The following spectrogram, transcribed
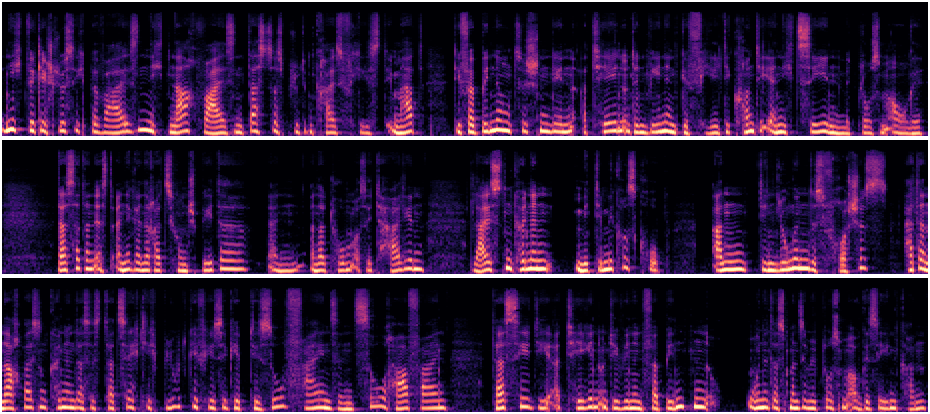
nicht wirklich schlüssig beweisen, nicht nachweisen, dass das Blut im Kreis fließt. Ihm hat die Verbindung zwischen den Arterien und den Venen gefehlt. Die konnte er nicht sehen mit bloßem Auge. Das hat dann erst eine Generation später ein Anatom aus Italien leisten können mit dem Mikroskop. An den Lungen des Frosches hat er nachweisen können, dass es tatsächlich Blutgefäße gibt, die so fein sind, so haarfein, dass sie die Arterien und die Venen verbinden, ohne dass man sie mit bloßem Auge sehen kann.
